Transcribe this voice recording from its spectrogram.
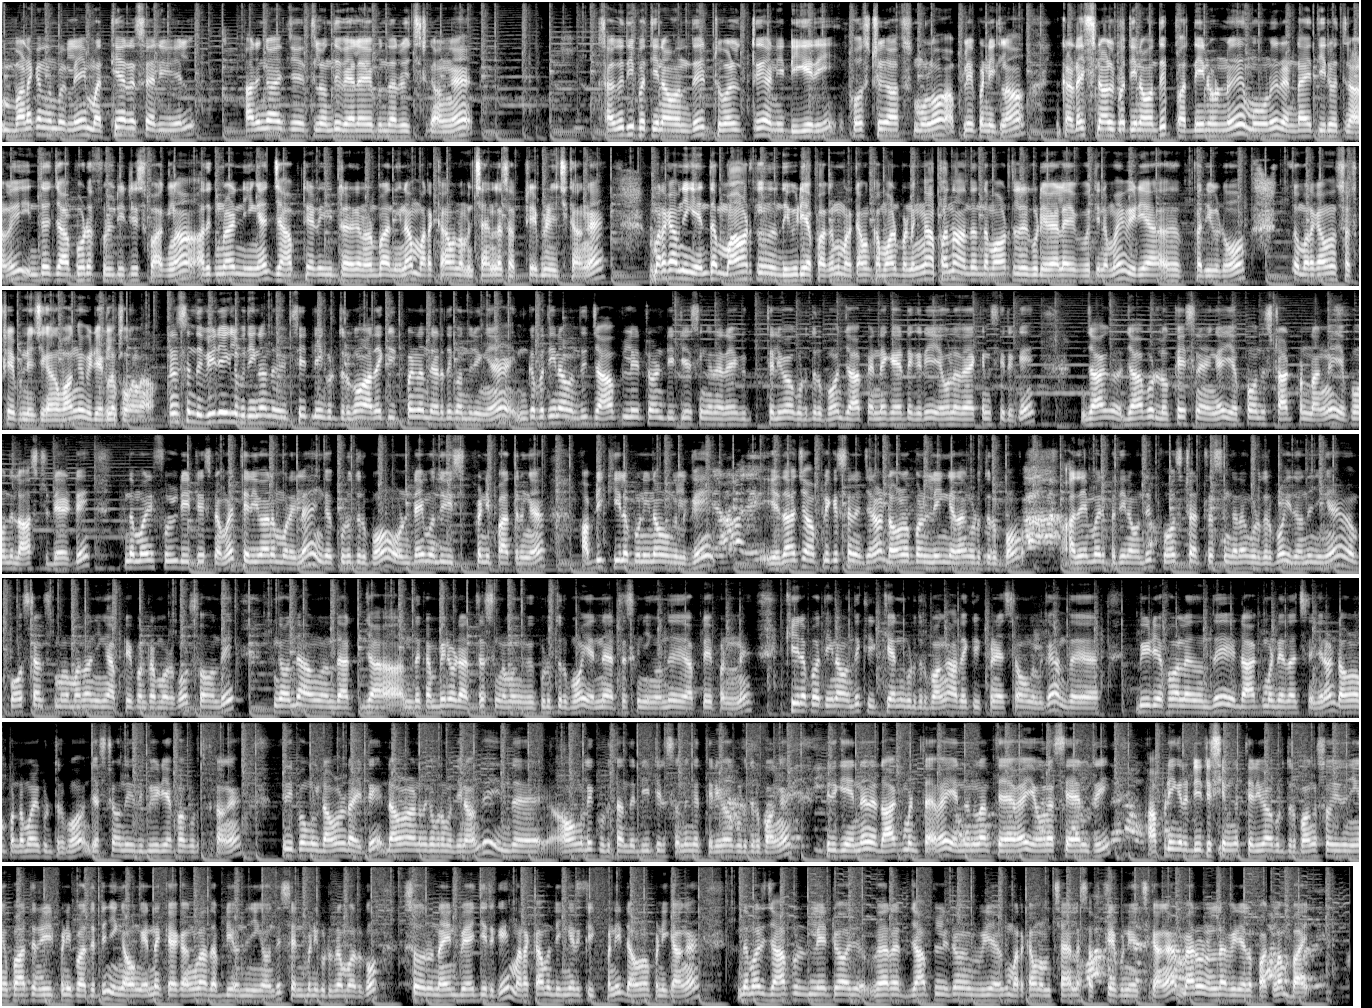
வணக்கம் நண்பர்களே மத்திய அரசு அறிவியல் அருங்காட்சியகத்தில் வந்து வேலைவாய்ப்பு வந்து அறிவிச்சிருக்காங்க. தகுதி பற்றினா வந்து twelfth and degree post office மூலம் அப்ளை பண்ணிக்கலாம். கடைசி நாள் பார்த்தீங்கன்னா வந்து பதினொன்று மூணு ரெண்டாயிரத்தி இருபத்தி நாலு. இந்த ஜாப்போட ஃபுல் டீட்டெயில்ஸ் பார்க்கலாம். அதுக்கு முன்னாடி நீங்கள் ஜாப் தேடிக்கிட்டு இருக்க நண்பா இருந்தீங்கன்னா மறக்காமல் நம்ம சேனலை சப்ஸ்கிரைப் பண்ணி வச்சுக்காங்க. மறக்காமல் நீங்கள் எந்த மாவட்டத்தில் இந்த வீடியோ பார்க்கணும் மறக்காமல் கமெண்ட் பண்ணுங்கள் அப்போ தான் அந்தந்த மாவட்டத்தில் இருக்கக்கூடிய வேலையை பற்றி நம்ம வீடியோ பதிவிடுவோம். ஸோ மறக்காமல் சப்ஸ்கிரைப் பண்ணி வச்சுக்காங்க. வாங்க வீடியோக்குள்ளே போகலாம். ஃப்ரெண்ட்ஸ் இந்த வீடியோவில் பார்த்தீங்கன்னா அந்த வெப்சைட் லிங்க் கொடுத்துருக்கோம். அதை கிளிக் பண்ணி அந்த இடத்துக்கு வந்துடுங்க இங்கே பார்த்தீங்கன்னா வந்து ஜாப் ரிலேட்டடான டீட்டெயில்ஸ் இங்கே நிறைய தெளிவாக கொடுத்துருப்போம். ஜாப் என்ன கேட்டகரி எவ்வளோ வேகன்சி இருக்குது ஜாப் ஜாபோட லொக்கேஷன் எங்கே எப்போ வந்து ஸ்டார்ட் பண்ணாங்க எப்போ வந்து லாஸ்ட் டேட்டு இந்த மாதிரி ஃபுல் டீட்டெயில்ஸ் நம்ம தெளிவான முறையில் இங்கே கொடுத்துருப்போம். ஒன் டைம் வந்து விசிட் பண்ணி பார்த்துருங்க. அப்படி கீழே போனீங்கன்னா உங்களுக்கு ஏதாச்சும் அப்ளிகேஷன் இருந்துச்சுன்னா டவுன்லோட் பண்ண லிங்க் தான் கொடுத்துருப்போம். அதே மாதிரி பார்த்தீங்கன்னா வந்து போஸ்ட் அட்ரஸ் இங்கே தான் கொடுத்துருப்போம். இது வந்து நீங்கள் போஸ்ட் ஆஃபீஸ் மூலமாக தான் நீங்கள் அப்ளை பண்ணுற மாதிரி இருக்கும். ஸோ வந்து இங்கே வந்து அவங்க அந்த ஜா- அந்த கம்பெனியோட அட்ரஸ் நம்ம இங்கே கொடுத்துருப்போம். என்ன அட்ரஸ்க்கு நீங்கள் வந்து அப்ளை பண்ணு கீழே பார்த்தீங்கன்னா வந்து கிளிக் கேர்னு கொடுத்துருப்பாங்க. அதை கிளிக் பண்ணி உங்களுக்கு அந்த பிடிஎஃபோ அல்லது வந்து டாக்குமெண்ட் ஏதாச்சும் இருந்துச்சுன்னா டவுன்லோட் பண்ணுற மாதிரி கொடுத்துருப்போம். ஜஸ்ட் வந்து இது பிடிஎஃபாக கொடுத்துருக்காங்க. இது இப்போ உங்களுக்கு டவுன்லோட் ஆகிட்டு டவுன்லோட் ஆனதுக்கப்புறம் பார்த்தீங்கன்னா வந்து இந்த அவங்களே கொடுத்த அந்த டீட்டெயில்ஸ் வந்து இங்கே தெளிவாக கொடுத்துருப்பாங்க. இதுக்கு என்னென்ன டாக்குமெண்ட் தேவை என்னென்னலாம் தேவை எவ்வளோ சேலரி அப்படிங்கிற டீட்டெயில்ஸ் இவங்க தெளிவாக கொடுத்துருப்பாங்க. ஸோ இது நீங்கள் பார்த்து ரீட் பண்ணி பார்த்துட்டு நீங்கள் அவங்க என்ன கேட்காங்களோ அதை அப்படியே வந்து நீங்கள் வந்து சென்ட் பண்ணி கொடுக்குற மாதிரி இருக்கும். ஸோ ஒரு நைன் பேஜ் இருக்குது மறக்காமல் லிங்கை கிளிக் பண்ணி டவுன்லோட் பண்ணிக்காங்க. இந்த மாதிரி ஜாப் ரிலேட்டிவாக வேறு ஜாப் ரிலேட்டிவாக வீடியோவுக்கு மறக்காமல் நம்ம சேனலை சப்ஸ்கிரைப் பண்ணி வச்சுக்காங்க. மேலும் நல்ல வீடியோவில் பார்க்கலாம். பாய்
